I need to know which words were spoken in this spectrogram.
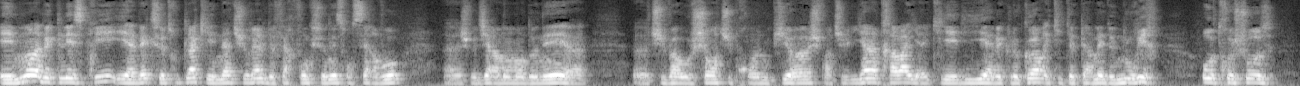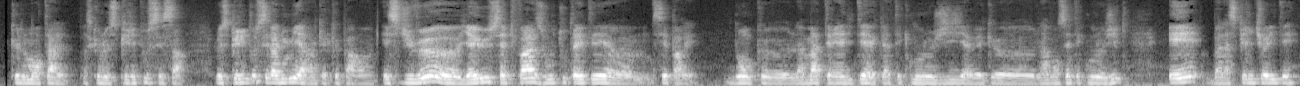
et moins avec l'esprit et avec ce truc-là qui est naturel de faire fonctionner son cerveau. Euh, je veux dire, à un moment donné, euh, euh, tu vas au champ, tu prends une pioche, enfin, il y a un travail qui est lié avec le corps et qui te permet de nourrir autre chose que le mental. Parce que le spiritus, c'est ça. Le spiritus, c'est la lumière, hein, quelque part. Hein. Et si tu veux, il y a eu cette phase où tout a été séparé donc euh, la matérialité avec la technologie, avec euh, l'avancée technologique, et bah, la spiritualité,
